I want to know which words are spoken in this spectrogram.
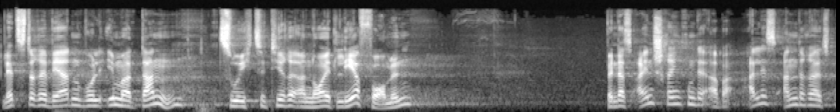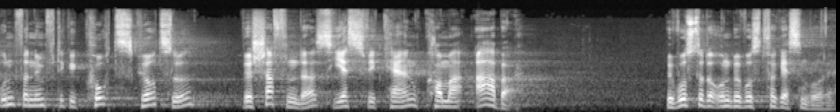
Letztere werden wohl immer dann zu, ich zitiere erneut, Lehrformeln, wenn das Einschränkende aber alles andere als unvernünftige Kurz, Kürzel, wir schaffen das, yes we can, aber, bewusst oder unbewusst vergessen wurde.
